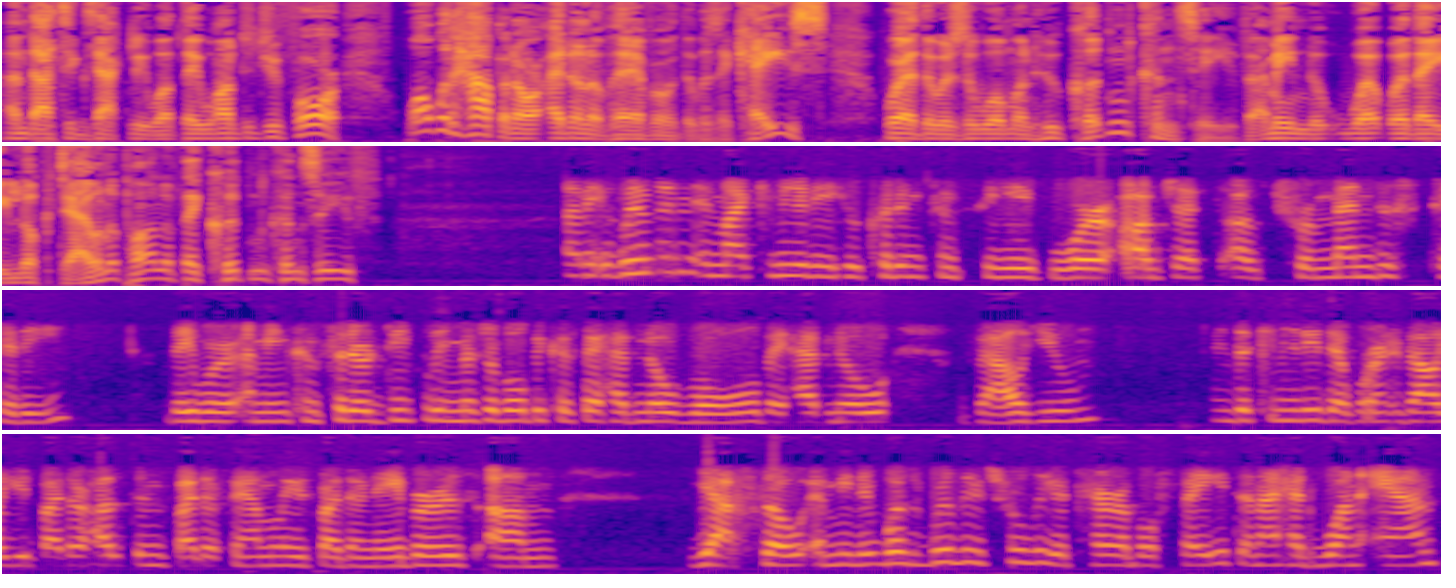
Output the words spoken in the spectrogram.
And that's exactly what they wanted you for. What would happen, or I don't know if ever there was a case where there was a woman who couldn't conceive. I mean, were, were they looked down upon if they couldn't conceive? I mean, women in my community who couldn't conceive were objects of tremendous pity. They were, I mean, considered deeply miserable because they had no role, they had no value. in the community They weren't valued by their husbands, by their families, by their neighbors. Um, yeah, so I mean, it was really truly a terrible fate. And I had one aunt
